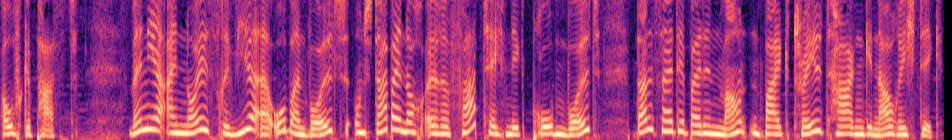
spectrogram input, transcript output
aufgepasst. Wenn ihr ein neues Revier erobern wollt und dabei noch eure Fahrtechnik proben wollt, dann seid ihr bei den Mountainbike Trail Tagen genau richtig.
